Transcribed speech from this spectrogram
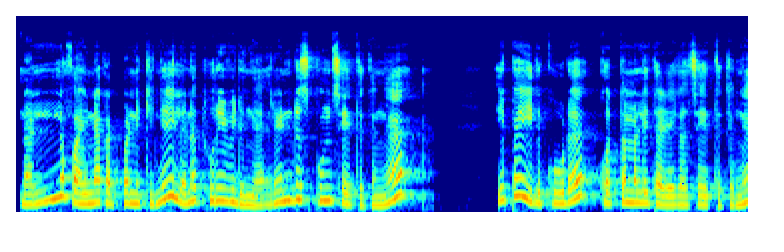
நல்லா ஃபைனாக கட் பண்ணிக்கிங்க. இல்லைன்னா துருவிடுங்க. ரெண்டு ஸ்பூன் சேர்த்துக்குங்க. இப்போ இது கூட கொத்தமல்லி தழைகள் சேர்த்துக்குங்க.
